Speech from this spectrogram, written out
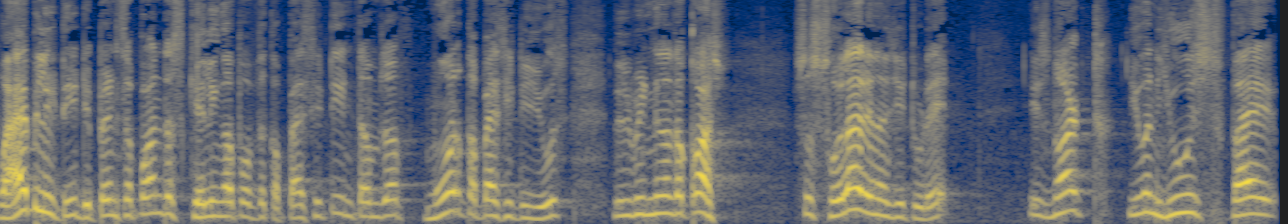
viability depends upon the scaling up of the capacity in terms of more capacity use will bring down the cost. So solar energy today is not even used by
